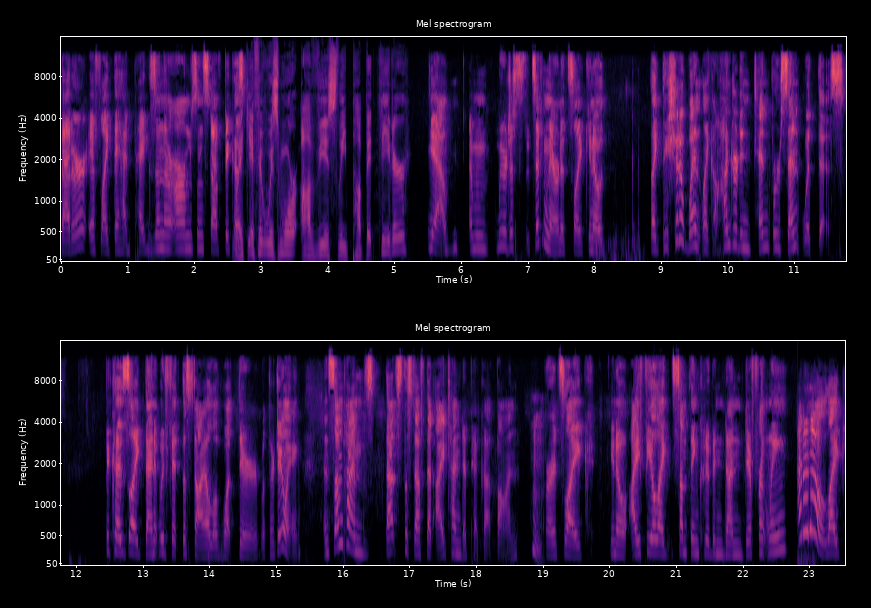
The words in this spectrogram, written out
better if like they had pegs in their arms and stuff because Like if it was more obviously puppet theater. Yeah, I mean, we were just sitting there, and it's like you know, like they should have went like hundred and ten percent with this, because like then it would fit the style of what they're what they're doing. And sometimes that's the stuff that I tend to pick up on, Hmm. where it's like you know, I feel like something could have been done differently. I don't know, like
